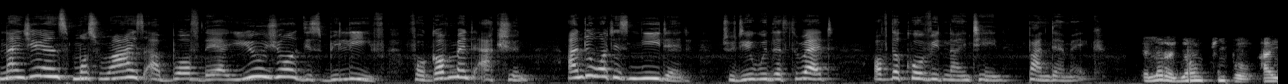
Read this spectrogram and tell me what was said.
Nigerians must rise above their usual disbelief for government action and do what is needed to deal with the threat of the COVID 19 pandemic. A lot of young people, I,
